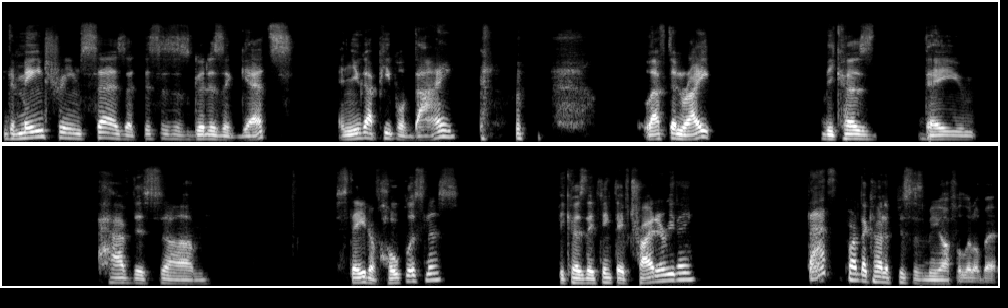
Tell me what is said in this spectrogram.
the mainstream says that this is as good as it gets and you got people dying left and right because they have this um, state of hopelessness because they think they've tried everything that's the part that kind of pisses me off a little bit.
